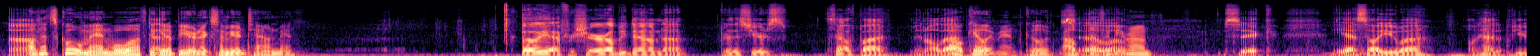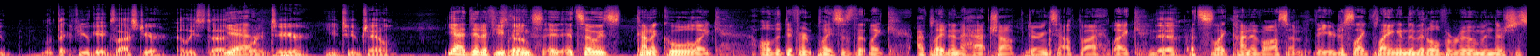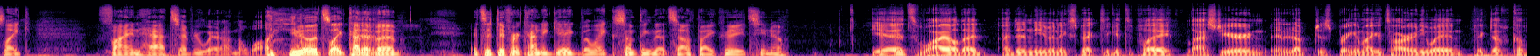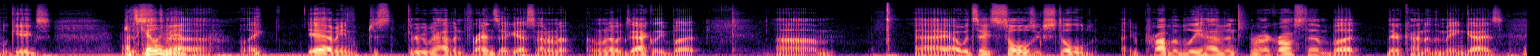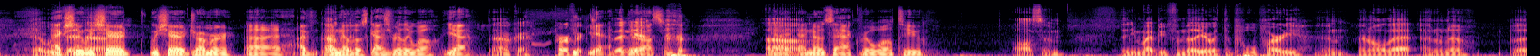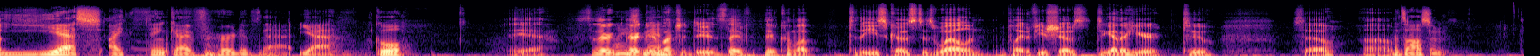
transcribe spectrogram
Um, oh, that's cool, man. Well, we'll have to get a beer next time you're in town, man. oh yeah, for sure. I'll be down uh, for this year's South by and all that. oh, killer, man, killer. I'll So, definitely be um, around. Sick. Yeah, I saw you. Uh, I had a few, looked like a few gigs last year, at least uh, Yeah. according to your YouTube channel. Yeah, I did a few So- things. It, it's always kind of cool, like all the different places that like I played in a hat shop during South by. Like Yeah, that's like kind of awesome that you're just like playing in the middle of a room and there's just like fine hats everywhere on the wall. you know, it's like kind of a it's a different kind of gig, but like something that South by creates. You know. yeah, it's wild. I I didn't even expect to get to play last year, and ended up just bringing my guitar anyway, and picked up a couple gigs. That's killer, man. Uh, like, yeah, I mean, just through having friends, I guess. I don't know. I don't know exactly, but um, I, I would say Souls Extolled. I probably haven't run across them, but they're kind of the main guys. That we've Actually, been, we uh, share we share a drummer. Uh, I've I know those guys really well. Yeah, Okay, perfect. yeah, then yeah, awesome. Yeah, I, I Um, know Zach real well too. awesome. Then you might be familiar with the pool party and and all that. I don't know, but Yes, I think I've heard of that. Yeah, cool. yeah. So they're Nice, they're a good man. bunch of dudes. They've they've come up to the East Coast as well, and we played a few shows together here too. So um, That's awesome.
